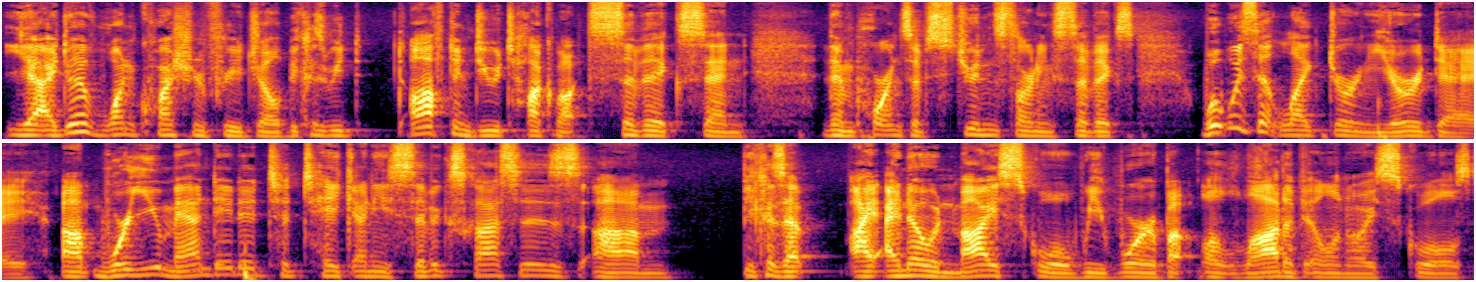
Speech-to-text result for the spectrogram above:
Yeah, I do have one question for you, Jill, because we often do talk about civics and the importance of students learning civics. What was it like during your day? Um, were you mandated to take any civics classes? Um, because I, I know in my school we were, but a lot of Illinois schools,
